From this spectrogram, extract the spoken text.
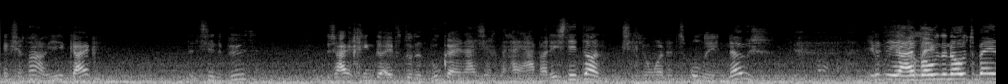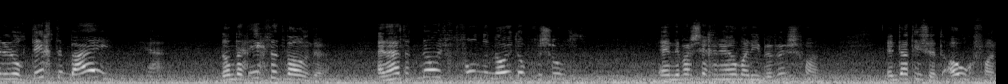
ik zeg nou hier kijk, dit is in de buurt. Dus hij ging er even door dat boek heen en hij zegt, nou ja, wat is dit dan? Ik zeg, jongen, dat is onder je neus. Dit- hij alleen- woonde notabene nog dichterbij Ja. dan dat Ja. ik dat woonde. En hij had het nooit gevonden, nooit opgezocht. En daar was zich er helemaal niet bewust van. En dat is het ook van,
